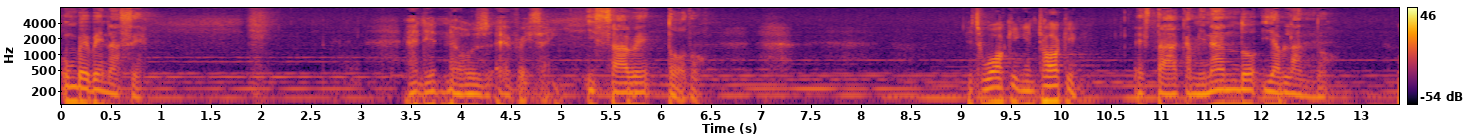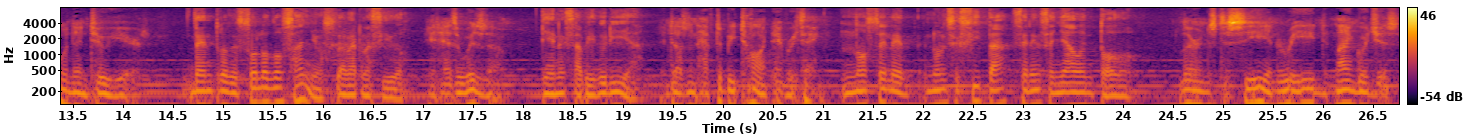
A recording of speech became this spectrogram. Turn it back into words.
Un bebé nace and it knows everything. y sabe todo. It's walking and talking está caminando y hablando within two years. dentro de solo dos años de haber nacido. It has wisdom. Tiene sabiduría. It doesn't have to be taught everything. No, se le, no necesita ser enseñado en todo. Learns to see and read languages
